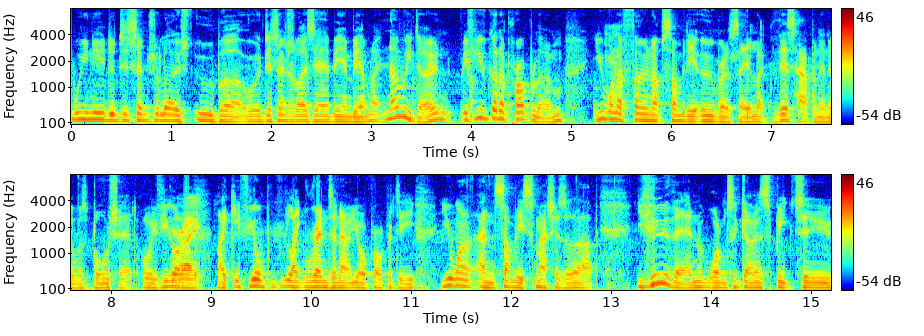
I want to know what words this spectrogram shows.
we need a decentralized Uber or a decentralized Airbnb." I'm like, no, we don't. If you've got a problem, you want to phone up somebody at Uber and say, "Look, this happened and it was bullshit." Or if you got Right. like if you're like renting out your property, you want and somebody smashes it up, you then want to go and speak to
